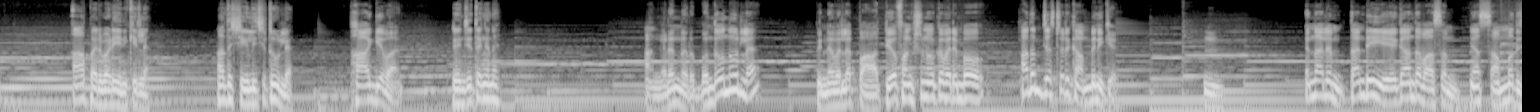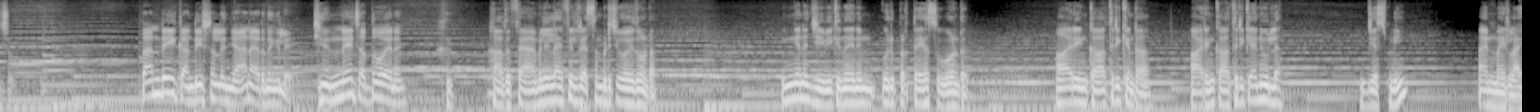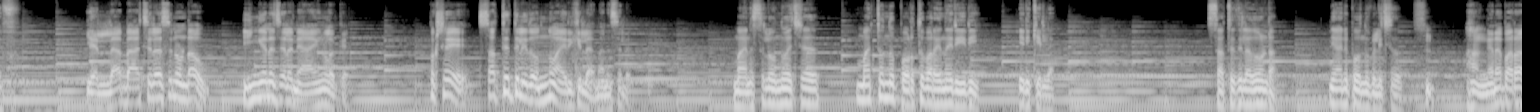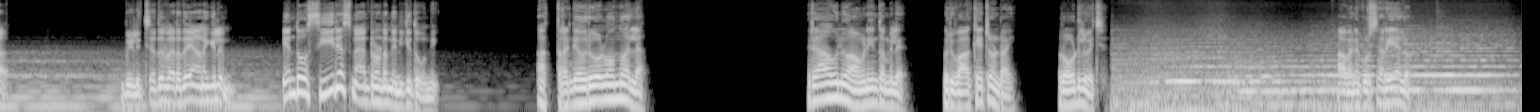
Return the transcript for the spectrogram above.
ആ പരിപാടി എനിക്കില്ല. അത് ശീലിച്ചിട്ടുമില്ല. ഭാഗ്യവാൻ. രഞ്ജിത്ത് എങ്ങനെ? അങ്ങനെ നിർബന്ധമൊന്നുമില്ല. പിന്നെ വല്ല പാർട്ടിയോ ഫംഗ്ഷനോ ഒക്കെ വരുമ്പോ അതും ജസ്റ്റ് ഒരു കമ്പനിക്ക്. എന്നാലും തന്റെ ഈ ഏകാന്തവാസം ഞാൻ സമ്മതിച്ചു. തന്റെ ഈ കണ്ടീഷനിൽ ഞാനായിരുന്നെങ്കിലേ എന്നേ ചത്തുപോയനെ. അത് ഫാമിലി ലൈഫിൽ രസം പിടിച്ചു പോയതുകൊണ്ടാ. ഇങ്ങനെ ജീവിക്കുന്നതിനും ഒരു പ്രത്യേക സുഖമുണ്ട്. ആരെയും കാത്തിരിക്കണ്ട. ആരും കാത്തിരിക്കാനുമില്ല. Just me me and my life എല്ലാ ബാച്ചിലേഴ്സിനും ഉണ്ടാവും. ഇങ്ങനെ ചില ന്യായങ്ങളൊക്കെ. പക്ഷേ സത്യത്തിൽ ഇതൊന്നും ആയിരിക്കില്ല മനസ്സിൽ. മനസ്സിലൊന്ന് വെച്ച് മറ്റൊന്ന് പുറത്തു പറയുന്ന രീതി എനിക്കില്ല. സത്യത്തിൽ അതുകൊണ്ടാ ഞാനിപ്പോ ഒന്ന് വിളിച്ചത്. അങ്ങനെ പറ. വിളിച്ചത് വെറുതെ ആണെങ്കിലും എന്തോ സീരിയസ് മാറ്റർ ഉണ്ടെന്ന് എനിക്ക് തോന്നി. അത്ര ഗൗരവമുള്ളൊന്നുമല്ല രാഹുലും അവണിയും തമ്മിൽ ഒരു വാക്കേറ്റം ഉണ്ടായി റോഡിൽ വെച്ച്. അവനെക്കുറിച്ച് അറിയാലോ?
